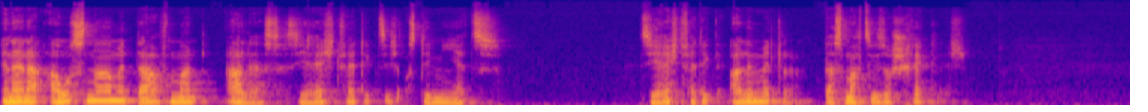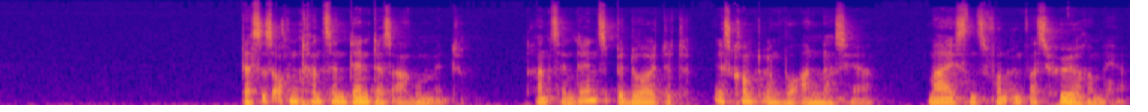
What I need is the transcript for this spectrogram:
In einer Ausnahme darf man alles. Sie rechtfertigt sich aus dem Jetzt. Sie rechtfertigt alle Mittel. Das macht sie so schrecklich. Das ist auch ein transzendentes Argument. Transzendenz bedeutet, es kommt irgendwo anders her, meistens von irgendwas Höherem her.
